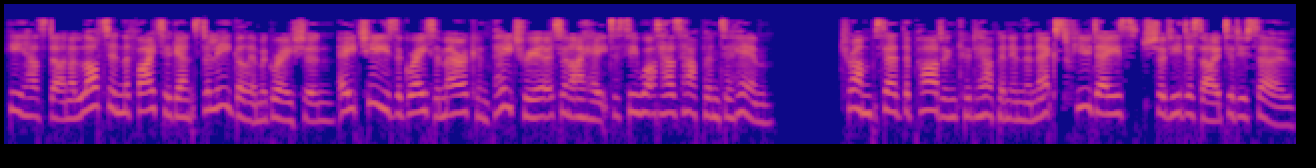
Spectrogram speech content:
He has done a lot in the fight against illegal immigration. He's a great American patriot and I hate to see what has happened to him. Trump said the pardon could happen in the next few days, should he decide to do so.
